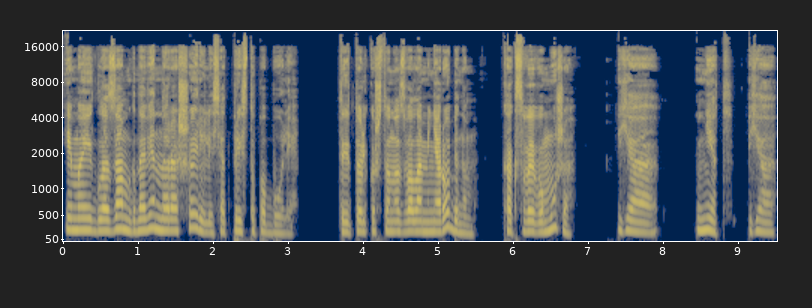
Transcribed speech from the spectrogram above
и мои глаза мгновенно расширились от приступа боли. «Ты только что назвала меня Робином? Как своего мужа?» «Я... Нет, я...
